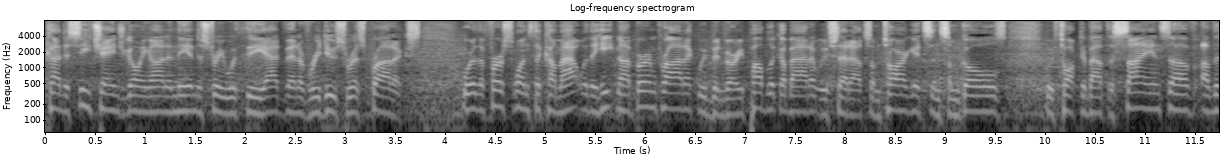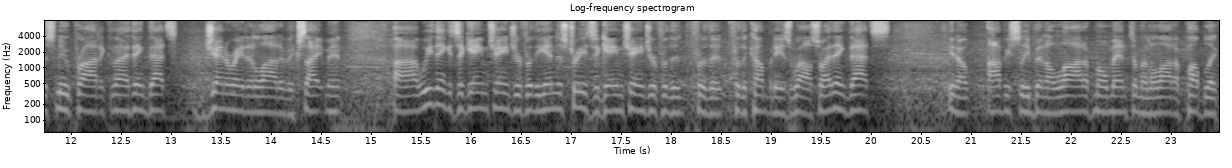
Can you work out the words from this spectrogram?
kind of sea change going on in the industry with the advent of reduced risk products. We're the first ones to come out with a heat not burn product. We've been very public about it. We've set out some targets and some goals. We've talked about the science of, of this new product, and I think that's generated a lot of excitement. Uh, we think it's a game changer for the industry. It's a game changer for the for the for the company as well. So I think that's, you know, obviously been a lot of momentum and a lot of public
